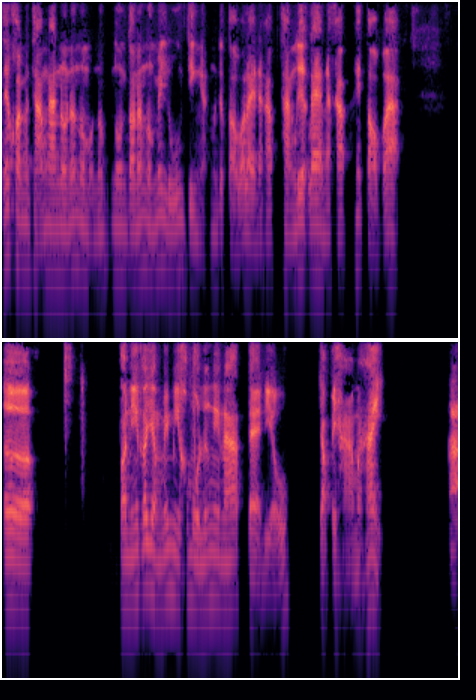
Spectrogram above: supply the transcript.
ถ้าคนมาถามงานนนท์นนท์บอกนนท์ตอนนั้นนนท์ไม่รู้จริงๆอะมันจะตอบว่าอะไรนะครับ ทางเลือกแรกนะครับ ให้ตอบว่า เออตอนนี้ก็ยังไม่มีข้อมูลเรื่องนี้นะ แต่เดี๋ยวจะไปหามาให้ อ่า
